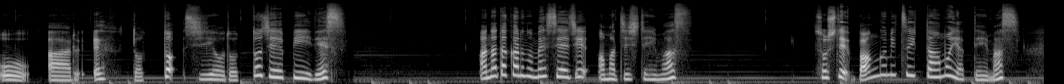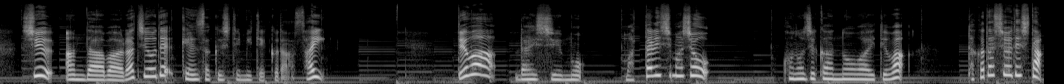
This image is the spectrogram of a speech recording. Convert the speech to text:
jorf.co.jp です。あなたからのメッセージお待ちしています。そして番組ツイッターもやっています。週アンダーバーラジオで検索してみてください。では来週もまったりしましょう。この時間のお相手は高田修でした。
